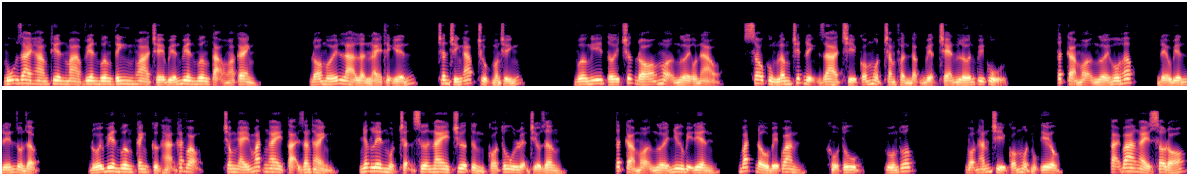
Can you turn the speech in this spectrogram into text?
Ngũ giai hàm thiên ma viên vương tinh hoa chế biến viên vương tạo hóa canh. Đó mới là lần này thị kiến, chân chính áp trục mong chính. Vừa nghĩ tới trước đó mọi người ồn ào, sau cùng lâm chết định ra chỉ có một trăm phần đặc biệt chén lớn quy củ. Tất cả mọi người hô hấp đều biến đến rồn rập đối viên vương canh cực hạn khát vọng, trong nháy mắt ngay tại gian thành nhắc lên một trận xưa nay chưa từng có tu luyện triều dâng. Tất cả mọi người như bị điên, bắt đầu bế quan, khổ tu, uống thuốc. Bọn hắn chỉ có một mục tiêu. Tại ba ngày sau đó,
